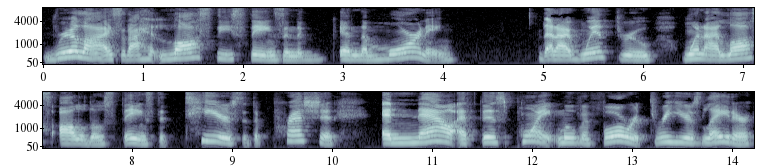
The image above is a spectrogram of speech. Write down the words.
realized that I had lost these things in the in the mourning that I went through when I lost all of those things the tears, the depression. And now at this point, moving forward, three years later,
